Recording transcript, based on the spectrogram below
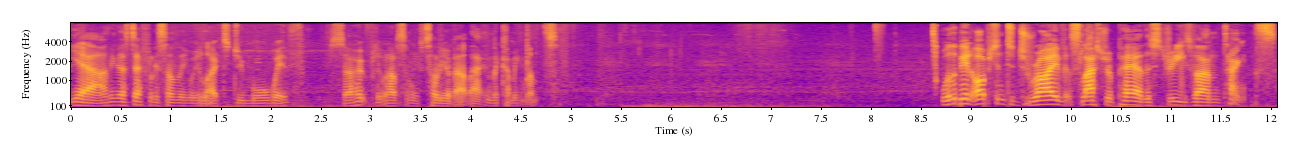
yeah, I think that's definitely something we'd like to do more with. So hopefully we'll have something to tell you about that in the coming months. Will there be an option to drive slash repair the Stridsvagn tanks?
